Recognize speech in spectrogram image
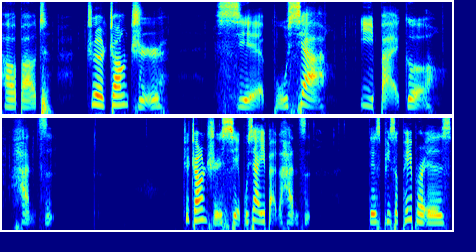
How about 这张纸写不下一百个汉字？这张纸写不下一百个汉字。This piece of paper is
